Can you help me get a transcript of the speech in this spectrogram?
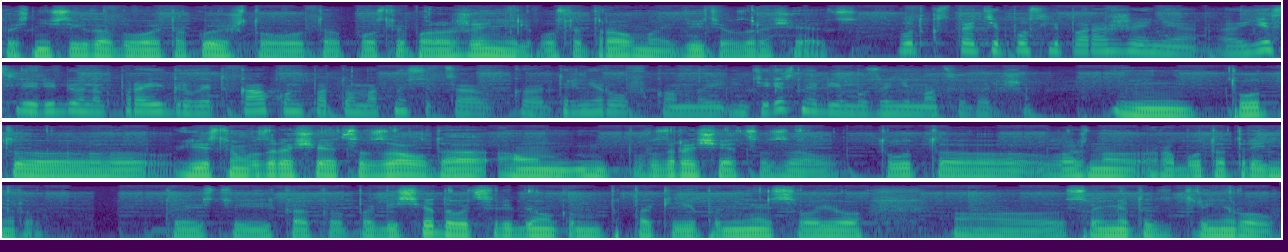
То есть не всегда бывает такое, что вот э, после поражения или после травмы дети возвращаются. Вот, кстати, после поражения, если ребенок проигрывает, как он потом относится к тренировкам? Интересно ли ему заниматься дальше? Тут, э, если он возвращается в зал, да, а он возвращается в зал, тут э, важна работа тренера. То есть и как побеседовать с ребенком, так и поменять свое, э, свои методы тренировок.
